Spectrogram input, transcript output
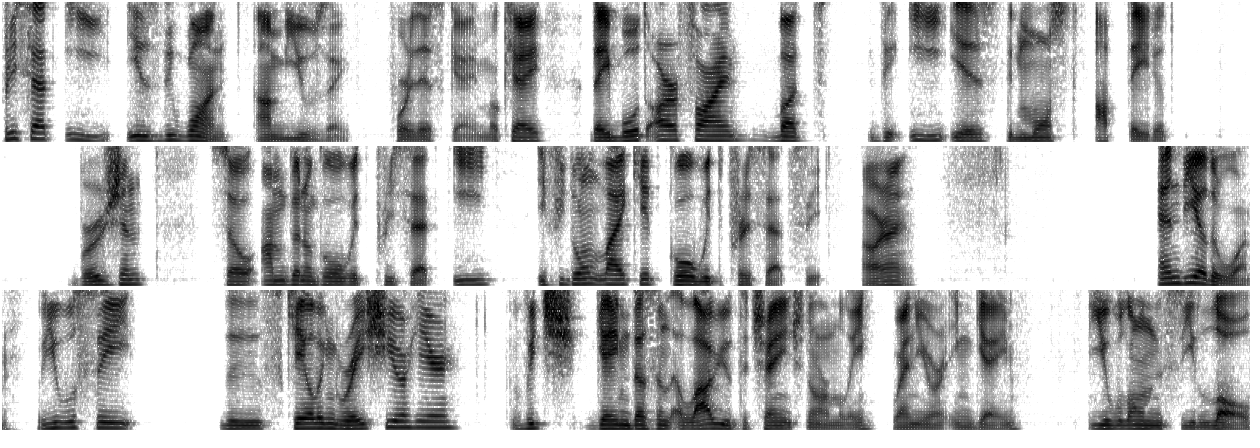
Preset E is the one I'm using for this game, okay? They both are fine, but the E is the most updated version. So I'm gonna go with preset E if you don't like it, go with preset C. Alright? And the other one, you will see the scaling ratio here, which game doesn't allow you to change normally when you're in game. You will only see low,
